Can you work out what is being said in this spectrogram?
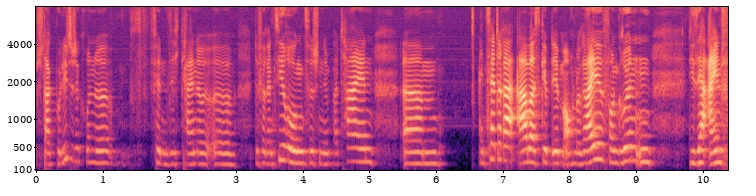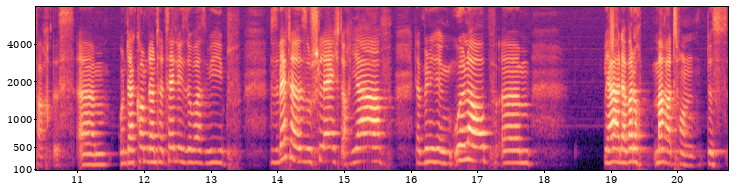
stark politische Gründe, finden sich keine äh, Differenzierungen zwischen den Parteien ähm, etc. Aber es gibt eben auch eine Reihe von Gründen, die sehr einfach ist. Ähm, und da kommt dann tatsächlich sowas wie, pff, das Wetter ist so schlecht, ach ja, pff, da bin ich im Urlaub. Ähm, ja, da war doch Marathon, das,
